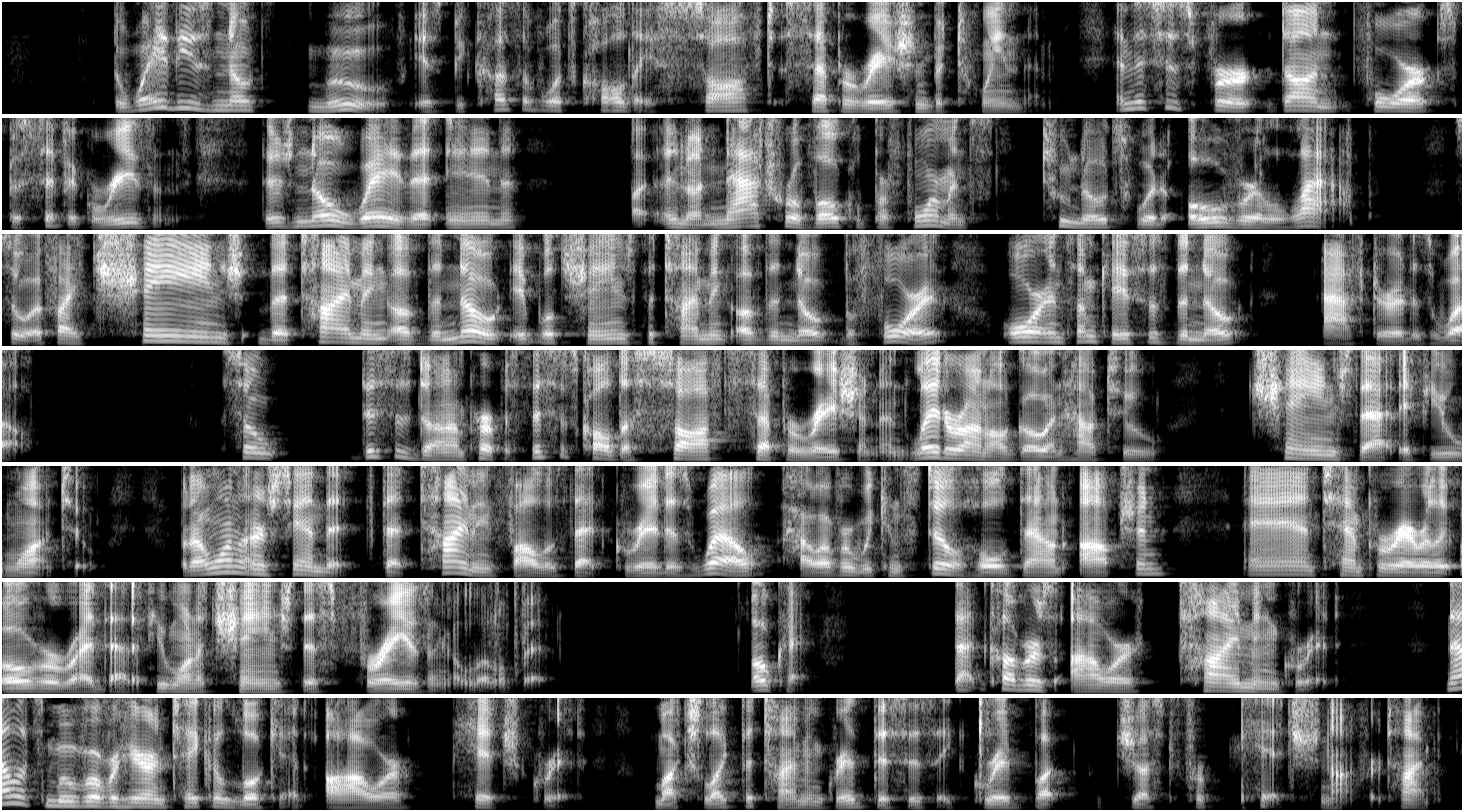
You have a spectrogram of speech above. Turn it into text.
The way these notes move is because of what's called a soft separation between them. And this is for done for specific reasons. There's no way that in a, in a natural vocal performance two notes would overlap. So if I change the timing of the note, it will change the timing of the note before it, or in some cases, the note after it as well. So this is done on purpose. This is called a soft separation, and later on I'll go in how to change that if you want to. But I want to understand that, that timing follows that grid as well. However, we can still hold down Option and temporarily override that if you want to change this phrasing a little bit. Okay, that covers our timing grid. Now let's move over here and take a look at our pitch grid. Much like the timing grid, this is a grid but just for pitch, not for timing.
